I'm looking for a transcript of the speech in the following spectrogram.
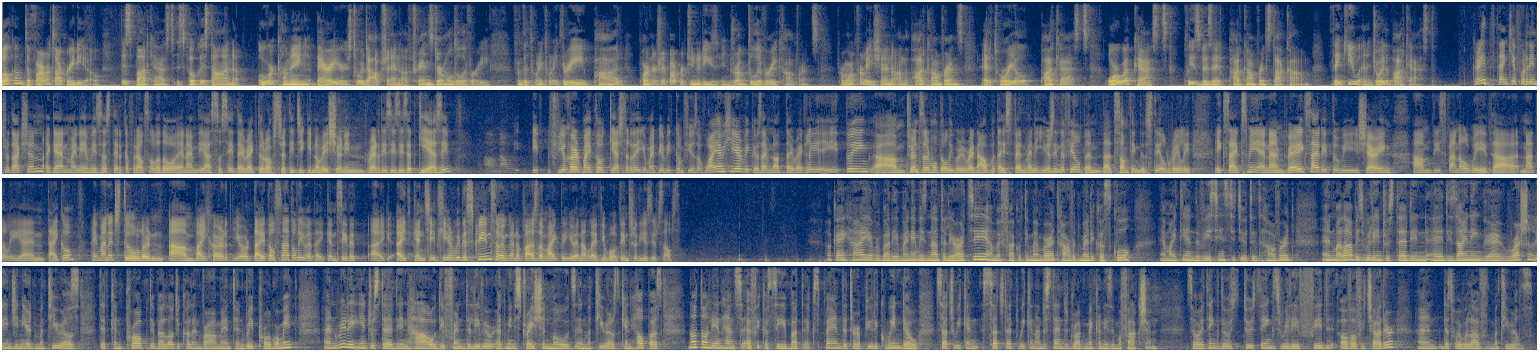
Welcome to Pharma Talk Radio. This podcast is focused on overcoming barriers to adoption of transdermal delivery from the 2023 POD Partnership Opportunities in Drug Delivery Conference. For more information on the POD conference, editorial, podcasts, or webcasts, please visit podconference.com. Thank you and enjoy the podcast. Great. Thank you for the introduction. Again, my name is Esther Cafarel Salvador, and I'm the Associate Director of Strategic Innovation in Rare Diseases at Chiesi if you heard my talk yesterday, you might be a bit confused of why I'm here because I'm not directly doing um, transdermal delivery right now, but I spent many years in the field, and that's something that still really excites me. And I'm very excited to be sharing um, this panel with uh, Natalie and Tycho. I managed to learn um, by heart your titles, Natalie, but I can see that I, I can cheat here with the screen, so I'm going to pass the mic to you and I'll let you both introduce yourselves. Okay, hi everybody. My name is Natalie Artzi. I'm a faculty member at Harvard Medical School, MIT, and the Wyss Institute at Harvard. And my lab is really interested in uh, designing uh, rationally engineered materials that can probe the biological environment and reprogram it, and really interested in how different delivery administration modes and materials can help us not only enhance efficacy but expand the therapeutic window such, we can, such that we can understand the drug mechanism of action. So I think those two things really feed off of each other, and that's why we love materials.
